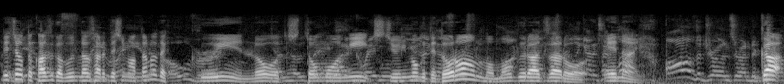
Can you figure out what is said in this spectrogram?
で、ちょっと数が分断されてしまったので、クイーン、ローチともに地中に潜ってドローンも潜らざるを得ない。が、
